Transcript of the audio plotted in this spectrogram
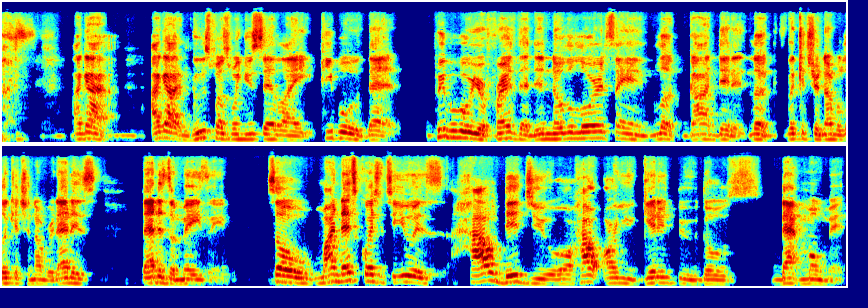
I got I got goosebumps when you said like people that people who are your friends that didn't know the Lord saying, look, God did it. Look, look at your number, look at your number. That is that is amazing. So my next question to you is how did you or how are you getting through those that moment,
